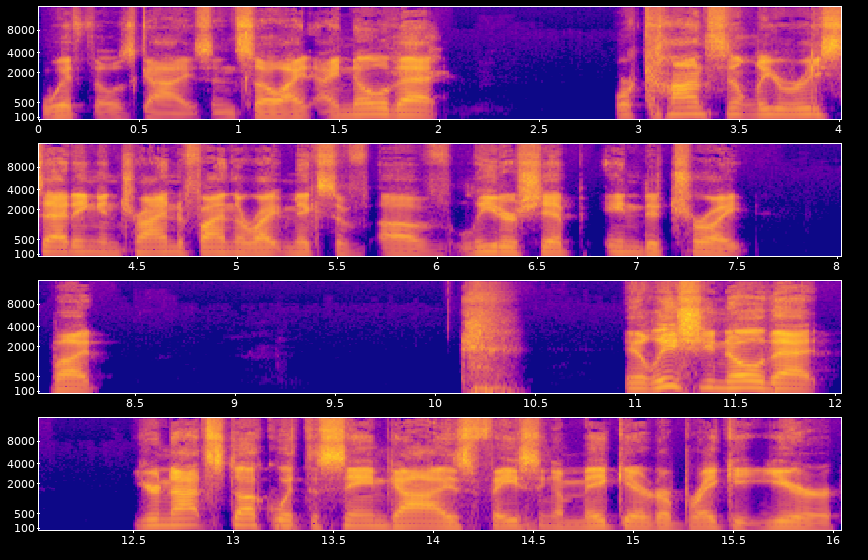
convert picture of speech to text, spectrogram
with those guys. And so I, I know that we're constantly resetting and trying to find the right mix of of leadership in Detroit, but at least you know that you're not stuck with the same guys facing a make it or break it year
